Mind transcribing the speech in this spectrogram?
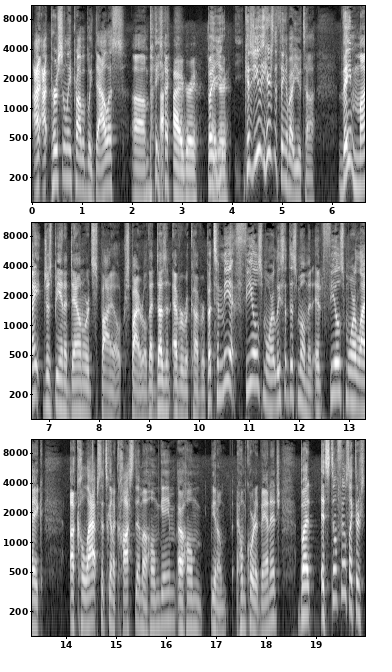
I, I personally probably Dallas. Um, but yeah, I agree. I but agree. you, because you, here's the thing about Utah, they might just be in a downward spiral, spiral that doesn't ever recover. But to me, it feels more, at least at this moment, it feels more like a collapse that's going to cost them a home game, a home, you know, home court advantage. But it still feels like there's,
